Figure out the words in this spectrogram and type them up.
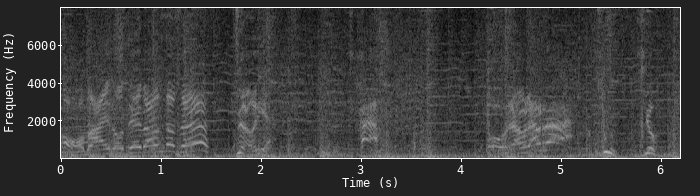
お前の出番だぜ。どりゃはっ。オラオラオラよっ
